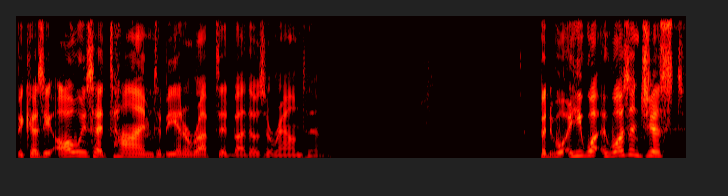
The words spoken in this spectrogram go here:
Because he always had time to be interrupted by those around him. But he wasn't just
